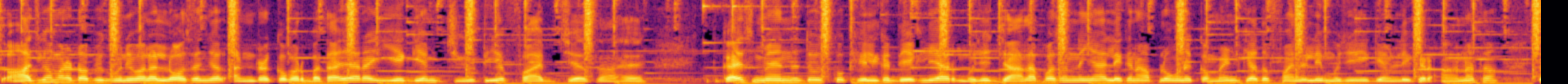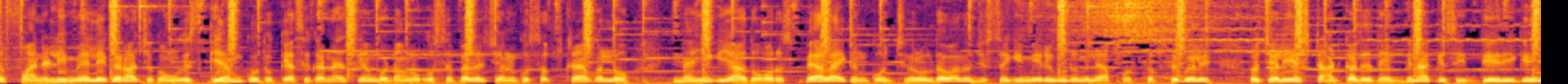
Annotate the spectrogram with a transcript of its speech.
तो आज का हमारा टॉपिक होने वाला लॉस एंजल अंडर कवर बताया जा रहा है ये गेम जी टी जैसा है। गैस मैंने तो इसको खेल कर देख लिया और मुझे ज़्यादा पसंद नहीं आया, लेकिन आप लोगों ने कमेंट किया तो फाइनली मुझे ये गेम लेकर आना था। तो फाइनली मैं लेकर आ चुका हूँ इस गेम को। तो कैसे करना है इस गेम को डाउनलोड उससे पहले चैनल को सब्सक्राइब कर लो, नहीं किया तो और उस बेल आइकन को ज़रूर दबा लो जिससे कि मेरी वीडियो मिले आपको सबसे पहले। तो चलिए स्टार्ट कर देते हैं बिना किसी देरी के।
